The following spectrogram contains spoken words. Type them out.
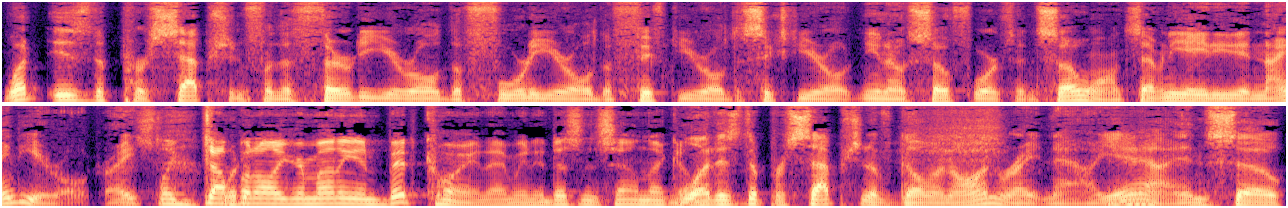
what is the perception for the 30 year old, the 40 year old, the 50 year old, the 60 year old, you know, so forth and so on, 70, 80, and 90 year old, right? It's like dumping what, all your money in Bitcoin. I mean, it doesn't sound like. A- what is the perception of going on right now? Yeah, yeah. and so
